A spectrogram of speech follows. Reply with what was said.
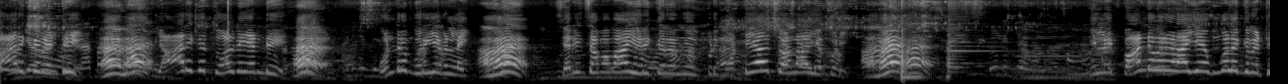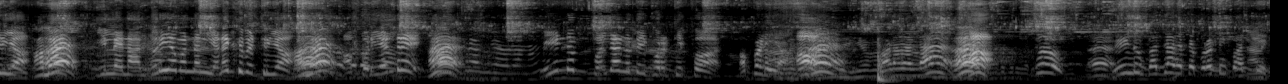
யாருக்கு வெற்றி? யாருக்கு தோல்வி என்று? ஒன்றும் புரியவில்லை. சரி சமமாய் இருக்கிறது. இப்படி மொட்டையா சொன்னா எப்படி? இல்லை பாண்டவர்களாகிய உங்களுக்கு வெற்றியா? இல்லை நான் துரியமன்னன் எனக்கு வெற்றியா? அப்படி என்று மீண்டும் பஞ்சாங்கத்தை புரட்டிப்பார். அப்படியா? மீண்டும் பஞ்சாங்கத்தை புரட்டி பார்த்தேன்.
